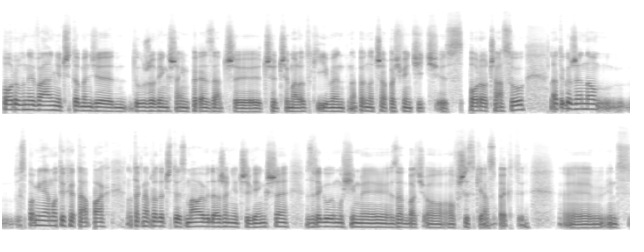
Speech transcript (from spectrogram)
porównywalnie, czy to będzie dużo większa impreza, czy, czy, czy malutki event, na pewno trzeba poświęcić sporo czasu, dlatego że no, wspominałem o tych etapach, no tak naprawdę czy to jest małe wydarzenie, czy większe, z reguły musimy zadbać o, o wszystkie aspekty, Yy, więc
